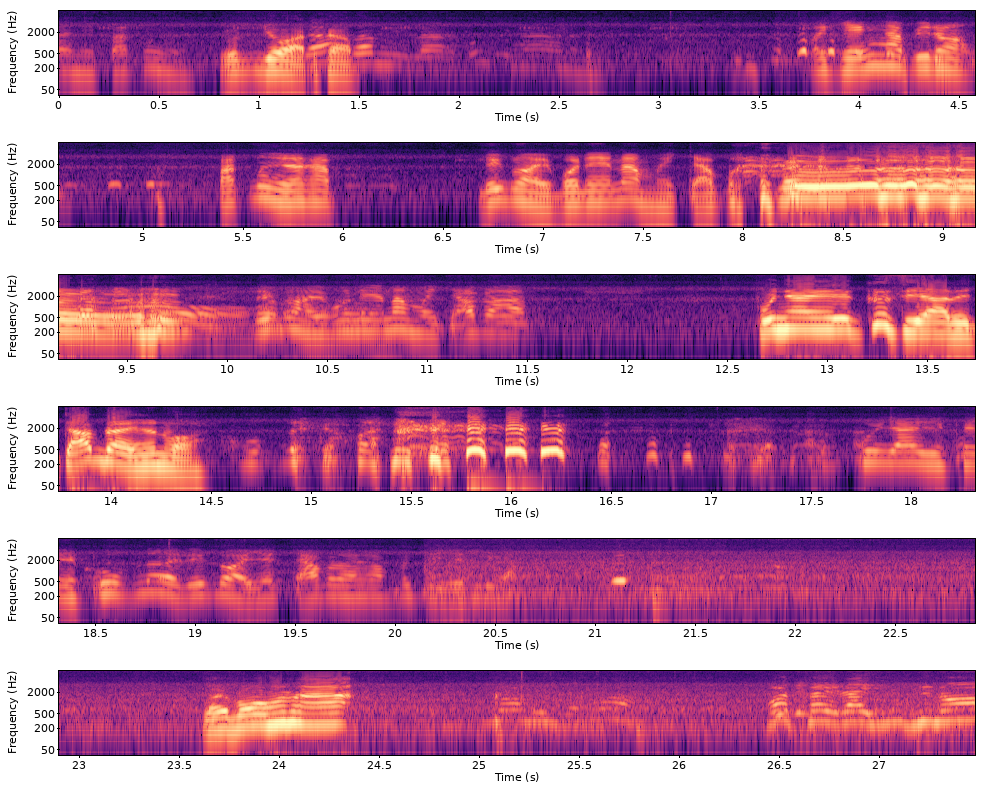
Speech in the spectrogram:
อันนี้ปักมือสุดยอดครับ ซ้ำนี่ล่ะโอ้ยห้าน่ะไปเข็งครับพี่น้องปักมือนะครับ เล็กหน่อยบ่แนะนำให้จับ เออเล็กหน่อยบ่แนะนำให้จับนะครับผู้ใหญ่คือเสียได้จับได้นั่นบ่คุบเลยครับผู้ใหญ่เคยคุบเลยเล็กหน่อยอย่าจับนะครับไม่จีเห็นเลือดไปบ่หัวหน้าพอใช้ได้อยู่พี่น้อ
